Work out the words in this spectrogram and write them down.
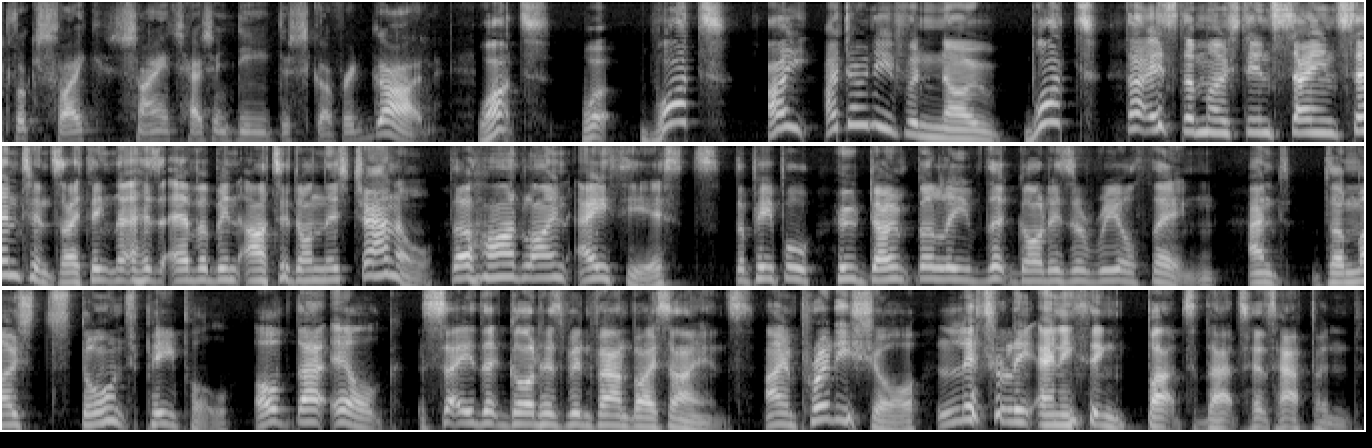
it looks like science has indeed discovered God. What? What? What? I, I don't even know. What? That is the most insane sentence I think that has ever been uttered on this channel. The hardline atheists, the people who don't believe that God is a real thing, and the most staunch people of that ilk say that God has been found by science. I'm pretty sure literally anything but that has happened.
